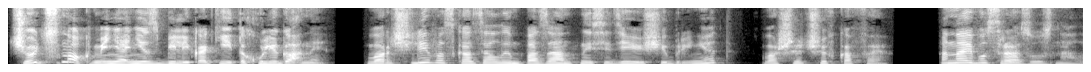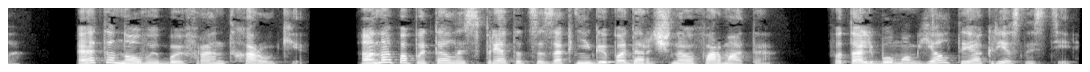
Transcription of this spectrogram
«Чуть с ног меня не сбили какие-то хулиганы!» — ворчливо сказал импозантный сидеющий брюнет, вошедший в кафе. Она его сразу узнала. Это новый бойфренд Харуки. Она попыталась спрятаться за книгой подарочного формата, фотоальбомом Ялты и окрестностей,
